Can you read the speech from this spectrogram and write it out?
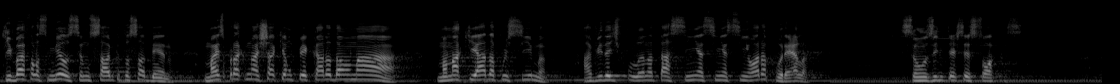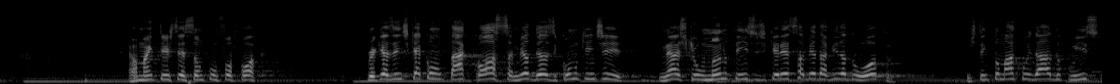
que vai falar assim: Meu, você não sabe o que eu estou sabendo, mas para não achar que é um pecado, dá uma, uma maquiada por cima. A vida de Fulana está assim, assim, assim, ora por ela. São os intercessocas. É uma intercessão com fofoca. Porque a gente quer contar, coça, meu Deus, e como que a gente, né, acho que o humano tem isso de querer saber da vida do outro. A gente tem que tomar cuidado com isso.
